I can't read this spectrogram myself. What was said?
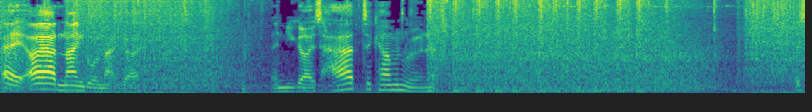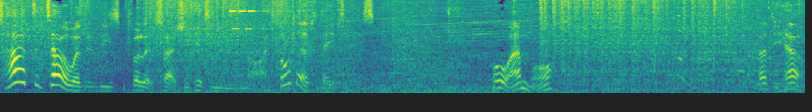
Hey, I had an angle on that guy. Then you guys had to come and ruin it. It's hard to tell whether these bullets are actually hitting them or not. I thought there was data. Oh, and more. Bloody hell.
